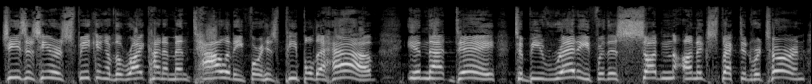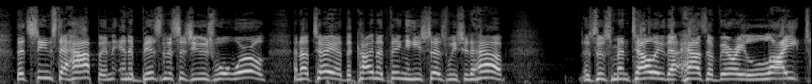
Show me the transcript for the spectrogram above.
Jesus here is speaking of the right kind of mentality for his people to have in that day to be ready for this sudden, unexpected return that seems to happen in a business as usual world. And I'll tell you, the kind of thing he says we should have is this mentality that has a very light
